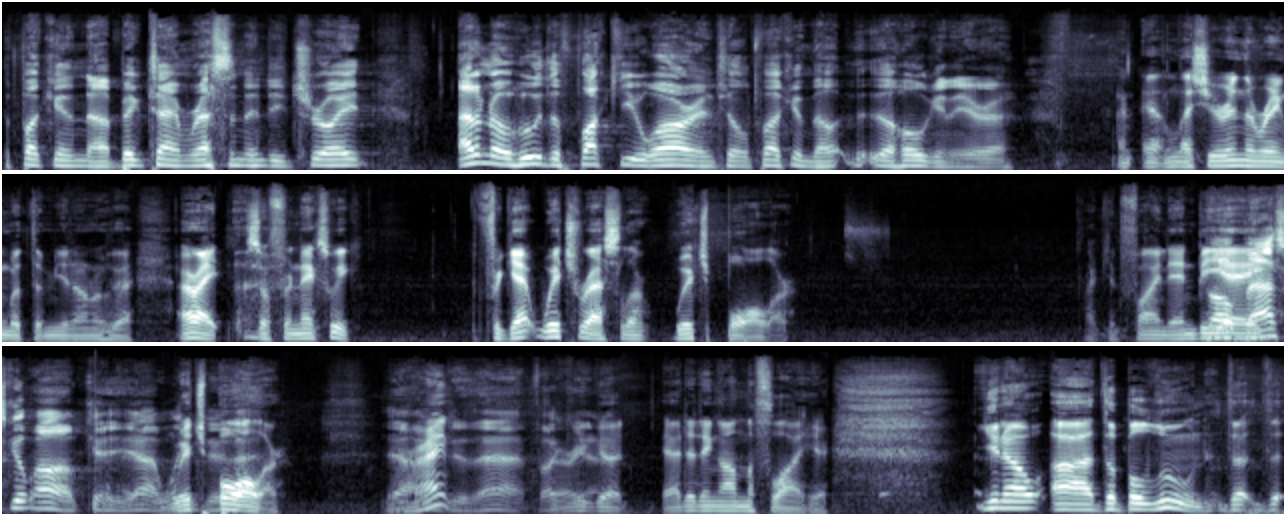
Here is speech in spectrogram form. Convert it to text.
the fucking uh, big time wrestling in Detroit, I don't know who the fuck you are until fucking the, the Hogan era. Unless you're in the ring with them, you don't know who they are. All right, so for next week, forget which wrestler, which baller. I can find NBA. Oh, basketball. Oh, okay, yeah. which baller? that. Yeah, All can do that. Fuck Very yeah. good. Editing on the fly here. You know, uh, the balloon. The, the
